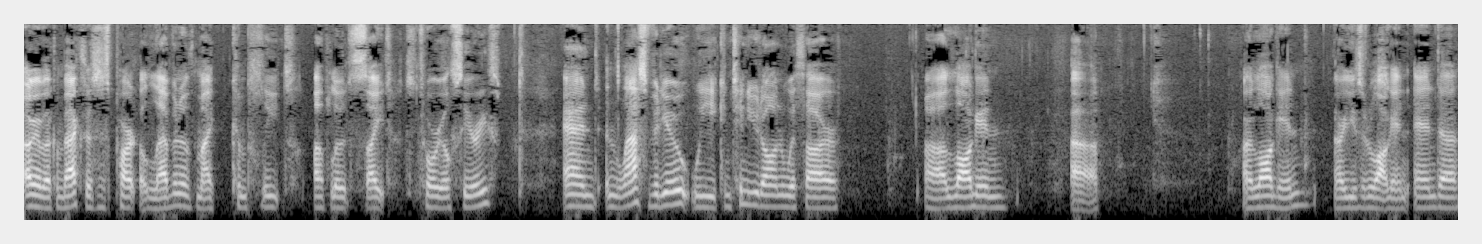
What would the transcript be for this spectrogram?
Okay, welcome back. This is part 11 of my complete upload site tutorial series. And in the last video, we continued on with our uh, login, uh, our login, our user login, and uh,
